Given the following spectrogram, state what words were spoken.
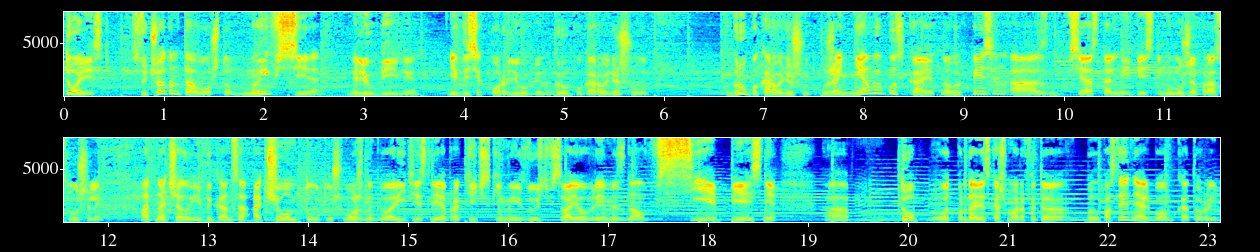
То есть, с учетом того, что мы все любили и до сих пор любим группу «Король и шут», Группа Король и Шут уже не выпускает новых песен, а все остальные песни мы уже прослушали от начала и до конца. О чем тут уж можно говорить, если я практически наизусть в свое время знал все песни. А, до, вот «Продавец кошмаров» это был последний альбом, который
